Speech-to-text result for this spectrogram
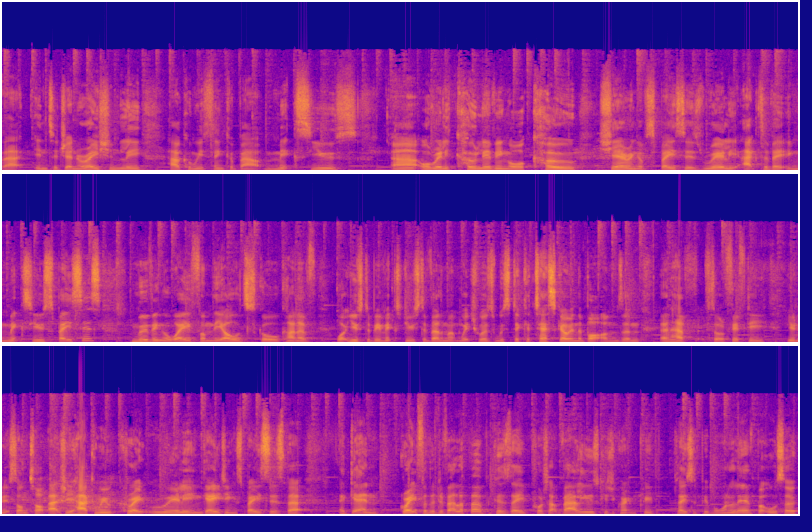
that intergenerationally? How can we think about mixed use uh, or really co-living or co-sharing of spaces, really activating mixed-use spaces, moving away from the old school kind of what used to be mixed-use development, which was we stick a Tesco in the bottoms and, and have sort of 50 units on top. Actually, how can we create really engaging spaces that, again, great for the developer because they put up values because you're creating places people want to live, but also,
